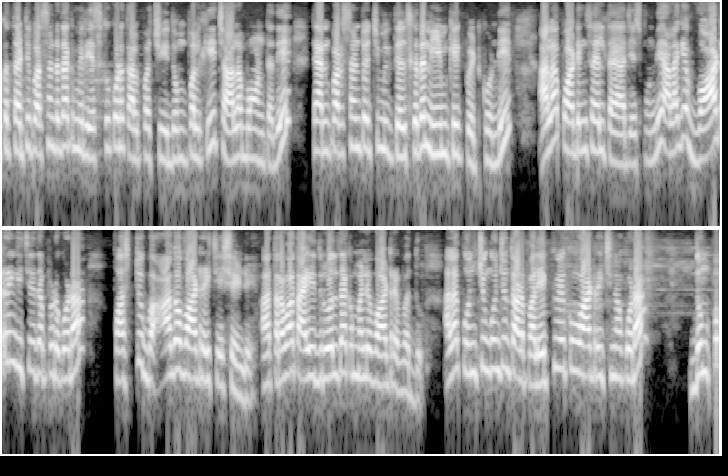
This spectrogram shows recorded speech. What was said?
ఒక థర్టీ పర్సెంట్ దాకా మీరు ఇసుక కూడా కలపచ్చు. ఈ దుంపలకి చాలా బాగుంటుంది. టెన్ పర్సెంట్ వచ్చి మీకు తెలుసు కదా నీమ్ కేక్ పెట్టుకోండి. అలా పాటింగ్ సైల్ తయారు చేసుకోండి. అలాగే వాటరింగ్ ఇచ్చేటప్పుడు కూడా ఫస్ట్ బాగా వాటర్ ఇచ్చేసేయండి. ఆ తర్వాత ఐదు రోజుల దాకా మళ్ళీ వాటర్ ఇవ్వద్దు. అలా కొంచెం కొంచెం తడపాలి. ఎక్కువ ఎక్కువ వాటర్ ఇచ్చినా కూడా దుంప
